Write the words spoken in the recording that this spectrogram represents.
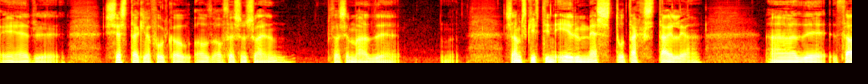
er sérstaklega fólk á, á, á þessum svæðum þar sem að samskiptin eru mest og dagstaglega að þá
